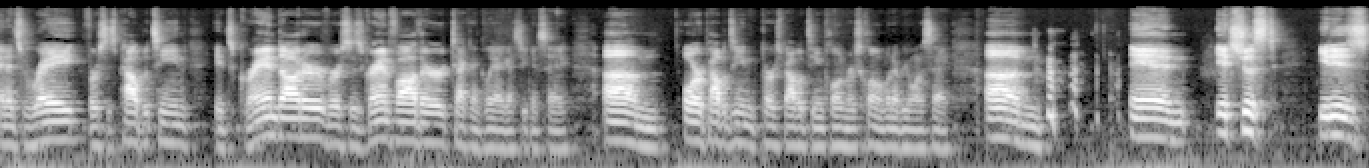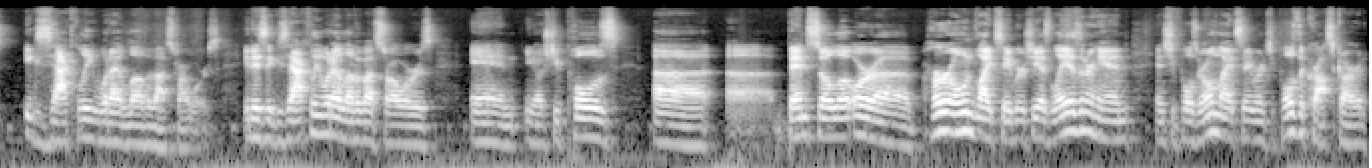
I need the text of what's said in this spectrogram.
and it's Rey versus Palpatine. It's granddaughter versus grandfather. Technically, I guess you can say, um, or Palpatine versus Palpatine, clone versus clone, whatever you want to say. Um, and it's just it is exactly what I love about Star Wars. It is exactly what I love about Star Wars, and you know she pulls uh, uh, Ben Solo or uh, her own lightsaber. She has Leia's in her hand, and she pulls her own lightsaber, and she pulls the cross guard.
